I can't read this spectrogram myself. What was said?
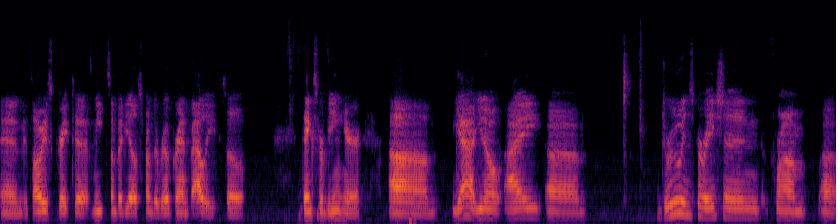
And it's always great to meet somebody else from the Rio Grande Valley. So thanks for being here. Um, yeah, you know, I um, drew inspiration from, uh,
